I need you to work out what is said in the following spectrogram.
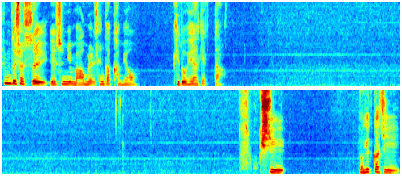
힘드셨을 예수님 마음을 생각하며 기도해야겠다. 혹시 여기까지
